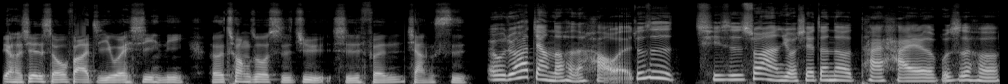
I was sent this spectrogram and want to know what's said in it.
表现手法极为细腻，和创作诗句十分相似。”哎，我觉得他讲的很好，哎，就是其实虽然有些真的太嗨了，不适合。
